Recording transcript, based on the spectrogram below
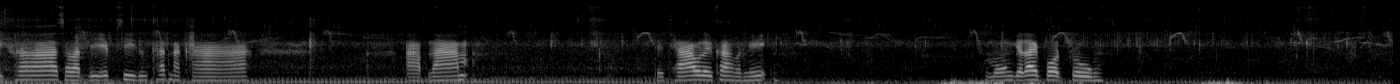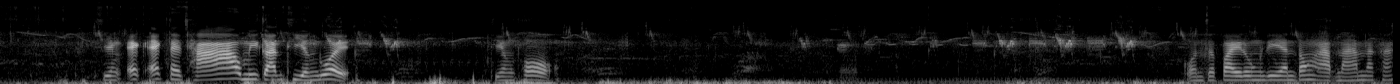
ีค่ะ สวัสดี FC ทุกท่านนะคะ อาบน้ำแต่เช้าเลยค่ะวันนี้สมงจะได้ปลอดโปร่งเสียงแอ๊กแอ๊กแต่เช้ามีการเถียงด้วย เถียงพ่อก่อนจะไปโรงเรียนต้องอาบน้ำนะคะ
